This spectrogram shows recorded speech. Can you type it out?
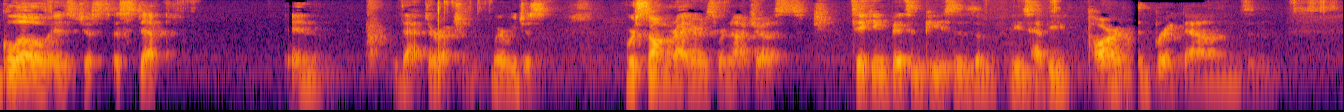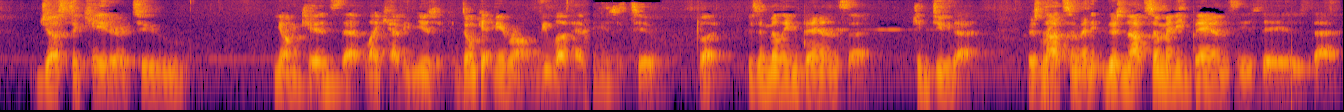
Glow is just a step in that direction where we just we're songwriters. We're not just taking bits and pieces of these heavy parts and breakdowns and just to cater to young kids that like heavy music. And don't get me wrong, we love heavy music too, but there's a million bands that can do that. There's right. not so many there's not so many bands these days that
